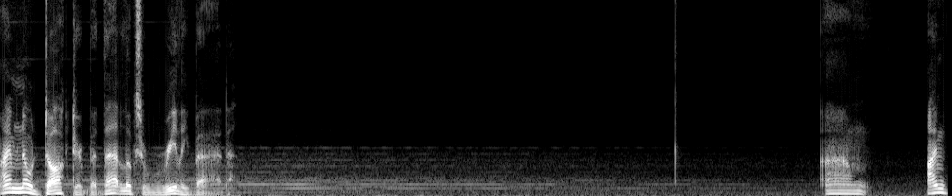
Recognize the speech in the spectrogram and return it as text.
I'm no doctor, but that looks really bad. Um, I'm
